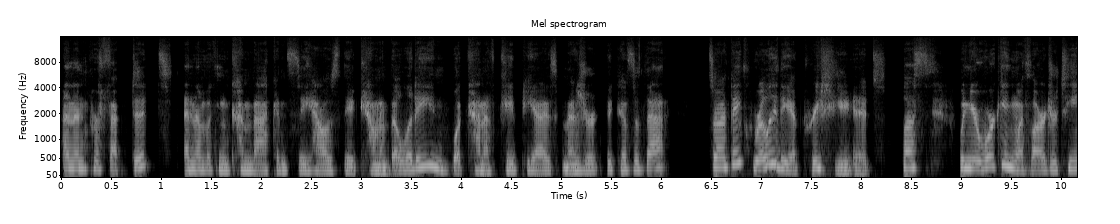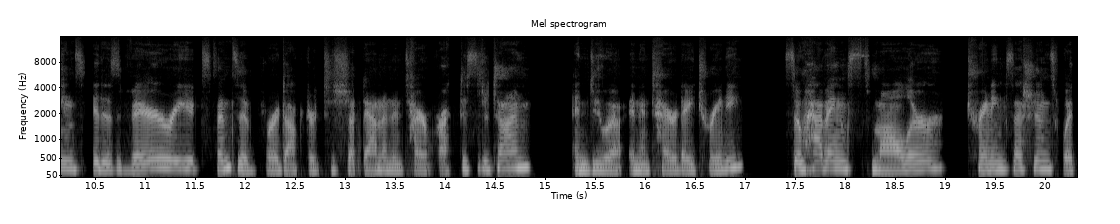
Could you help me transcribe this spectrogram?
and then perfect it. And then we can come back and see how's the accountability and what kind of KPIs measured because of that. So I think really they appreciate it. Plus, when you're working with larger teams, it is very expensive for a doctor to shut down an entire practice at a time and do a, an entire day training. So having smaller training sessions with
